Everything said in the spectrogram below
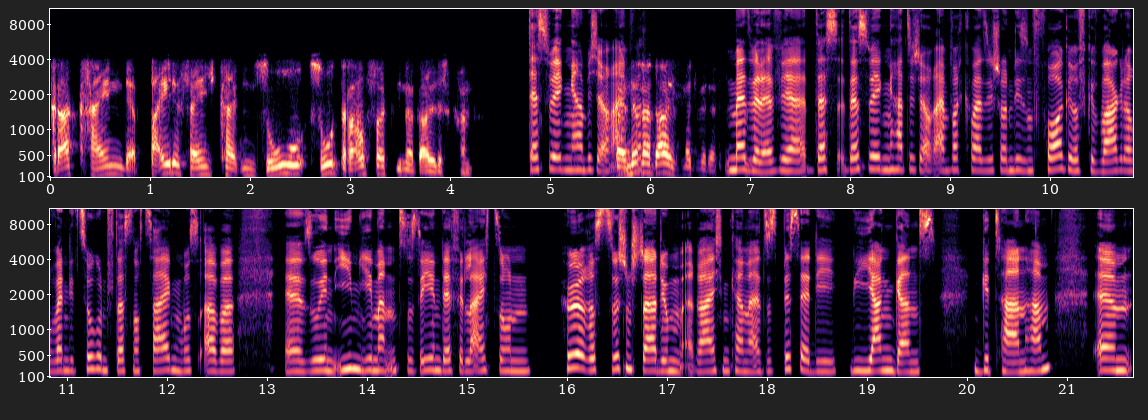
gerade keinen, der beide Fähigkeiten so, so drauf hat, wie Nadal das kann. Deswegen habe ich auch einfach. Äh, Nadal, Medvedev. Medvedev, ja. Das, deswegen hatte ich auch einfach quasi schon diesen Vorgriff gewagt, auch wenn die Zukunft das noch zeigen muss. Aber äh, so in ihm jemanden zu sehen, der vielleicht so ein höheres Zwischenstadium erreichen kann, als es bisher die, die Young Guns getan haben. Ähm,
